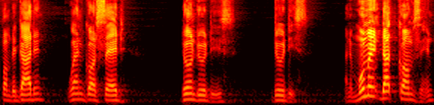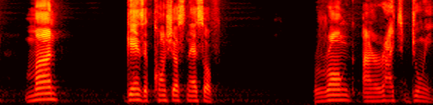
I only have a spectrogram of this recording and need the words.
from the garden when God said, Don't do this, do this. And the moment that comes in, man gains a consciousness of wrong and right doing.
